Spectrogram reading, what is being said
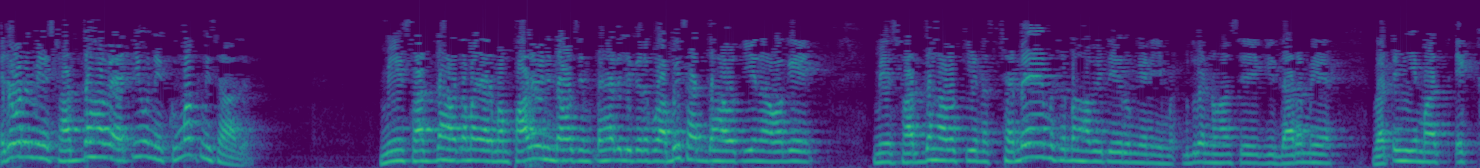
එතකොට මේ ශ්‍රද්ධාව ඇති උනේ කුමක් නිසාද? මේ ශ්‍රද්ධාව තමයි අර මම පළවෙනි දවසෙන් පැහැදිලි කරපු අභිශ්‍රද්ධාව කියනා වගේ මේ ශ්‍රද්ධාව කියන සැබෑම ස්වභාවය තේරුම් ගැනීම බුදුරණවහන්සේගේ ධර්මය වැටහීමත් එක්ක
